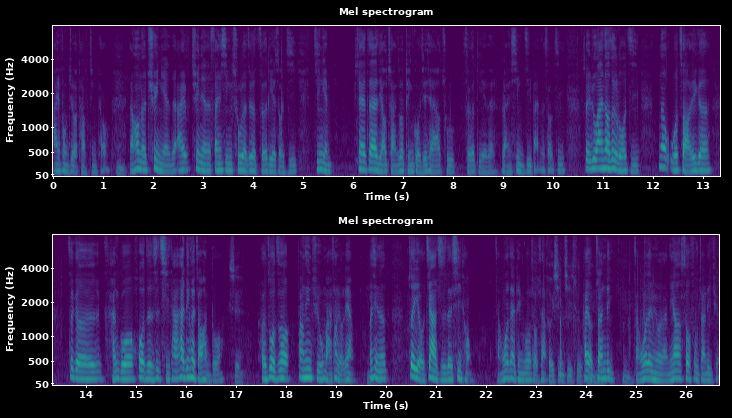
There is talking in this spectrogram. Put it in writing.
iPhone 就有 TOF 镜头。嗯，然后呢，去年的 i 去年的三星出了这个折叠手机，今年现在在谣传说苹果接下来要出折叠的软性基板的手机。所以如果按照这个逻辑，那我找一个这个韩国或者是其他，他一定会找很多。是。合作之后放进去，我马上有量，而且呢，最有价值的系统掌握在苹果手上，核心技术。还有专利，掌握在苹果上，你要受付专利权，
